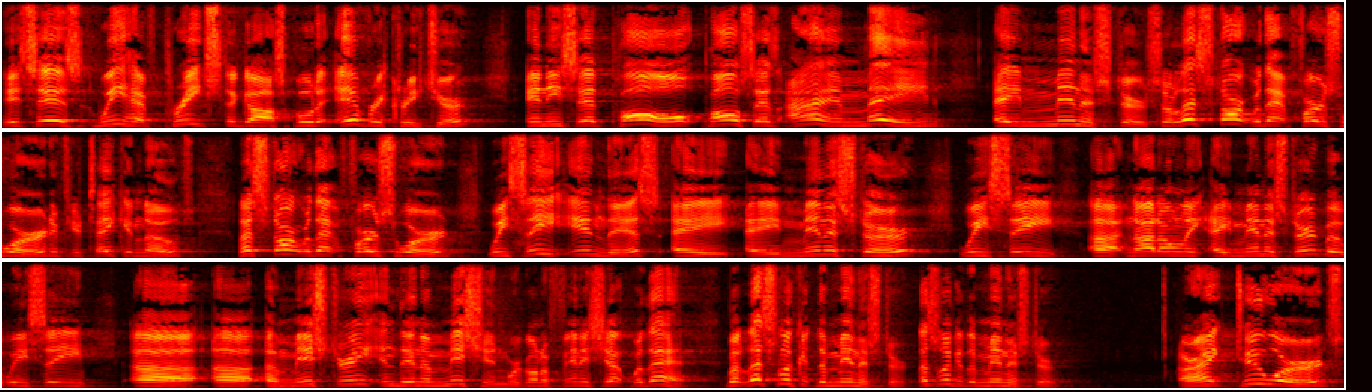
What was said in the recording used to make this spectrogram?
It says, We have preached the gospel to every creature and he said, Paul, Paul says, I am made a minister. So let's start with that first word. If you're taking notes, let's start with that first word. We see in this a, a minister. We see uh, not only a minister, but we see uh, uh, a mystery and then a mission. We're going to finish up with that. But let's look at the minister. Let's look at the minister. All right, two words.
